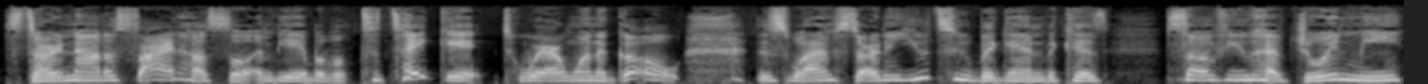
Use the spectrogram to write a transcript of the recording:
starting out a side hustle and be able to take it to where I want to go. This is why I'm starting YouTube again because some of you have joined me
